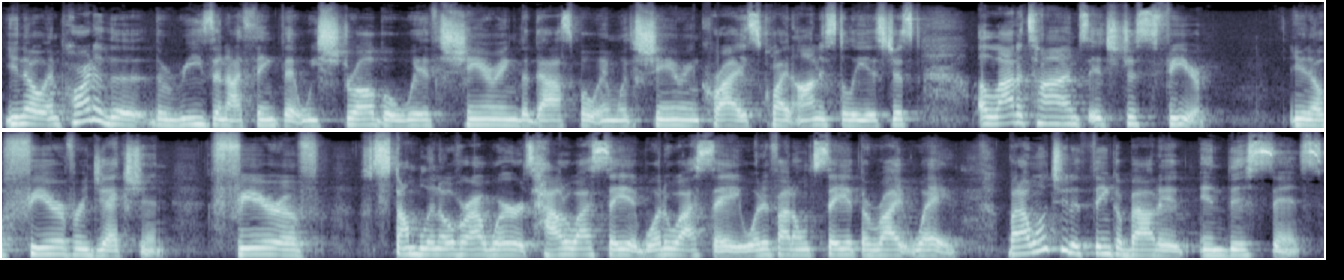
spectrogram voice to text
You know, and part of the, the reason I think that we struggle with sharing the gospel and with sharing Christ, quite honestly, is just a lot of times it's just fear. You know, fear of rejection, fear of stumbling over our words. How do I say it? What do I say? What if I don't say it the right way? But I want you to think about it in this sense.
